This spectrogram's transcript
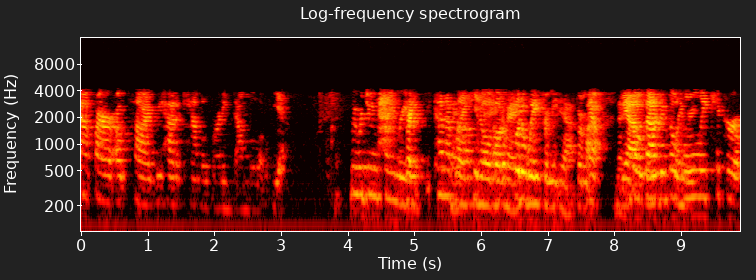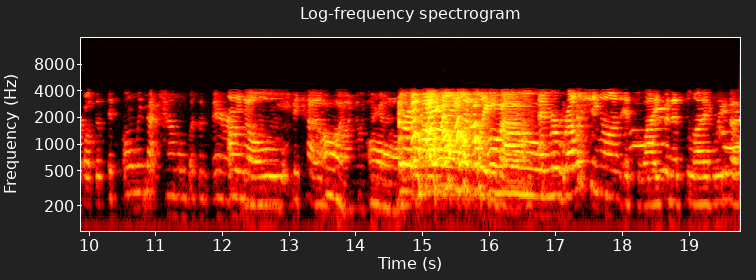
campfire outside, we had a candle burning down below. Yes. We were doing flame Right, kind of Okay. like, you know, about Okay. a foot away from me, Yeah. from us. Yeah. Yeah, so so that's the doing flame readings. only kicker about this. If only that candle wasn't there. I know, because Oh, I know what you're oh. gonna We're oh. admiring this oh, ladybug, Oh. and we're relishing on its life and its livelihood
